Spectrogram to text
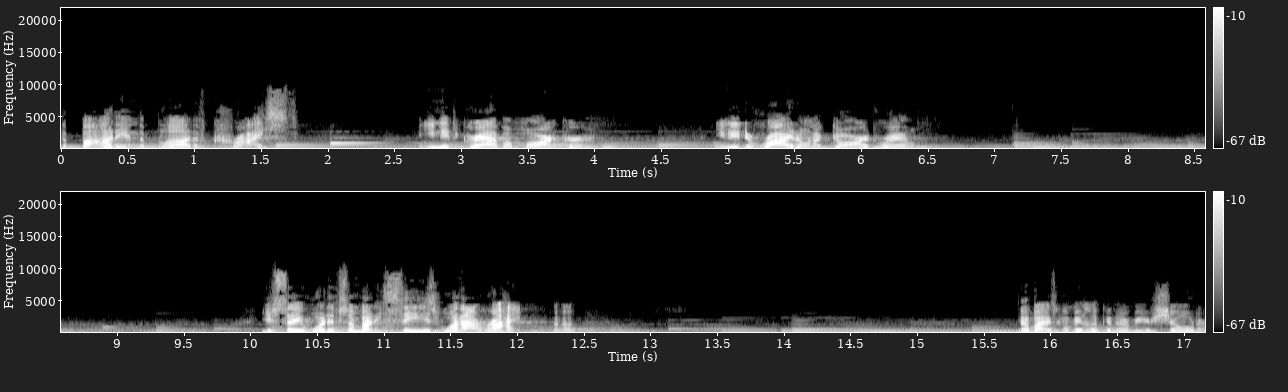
the body and the blood of Christ. And you need to grab a marker. You need to write on a guardrail. You say, What if somebody sees what I write? Nobody's going to be looking over your shoulder.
